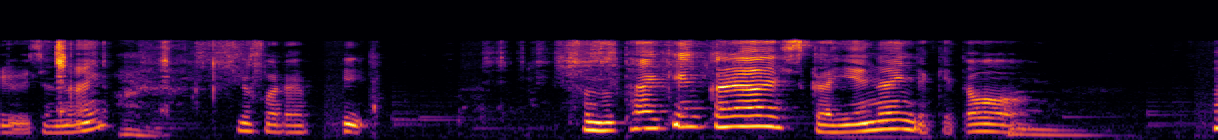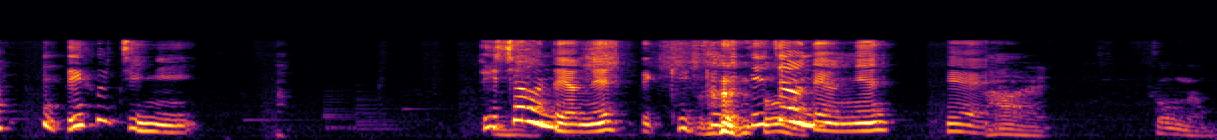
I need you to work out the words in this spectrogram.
てるじゃない？はい。だからやっぱりその体験からしか言えないんだけど、うん。やっぱり出口に出ちゃうんだよね。って結局出ちゃうんだよねって、はい。そうなん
